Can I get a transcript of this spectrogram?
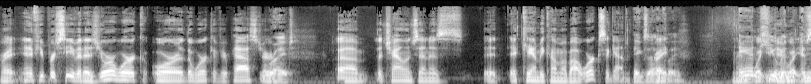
Right. And if you perceive it as your work or the work of your pastor, right? um, the challenge then is it, it can become about works again. Exactly. Right? And do, human, and said. Mm-hmm.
